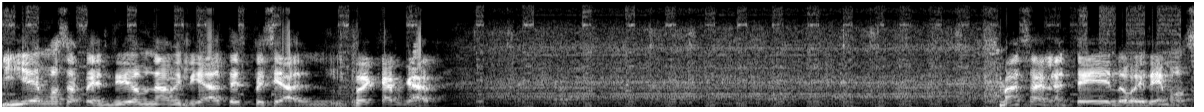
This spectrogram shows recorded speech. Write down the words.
Y hemos aprendido una habilidad especial, recargar. Más adelante lo veremos.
